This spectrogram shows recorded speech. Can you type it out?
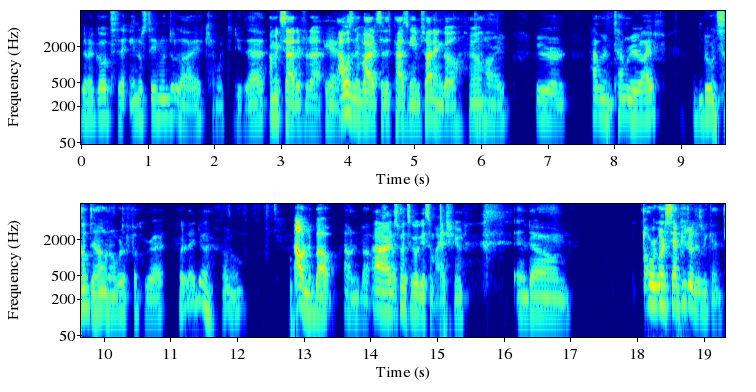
gonna go to the Angel Stadium in July. Can't wait to do that. I'm excited for that. Yeah. I wasn't invited to this past game, so I didn't go. You know? All right, you're having the time of your life, doing something. I don't know where the fuck you're at. What did I do? I don't know. Out and about. Out and about. Oh, I just went to go get some ice cream. and um. Oh, we're going to San Pedro this weekend.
